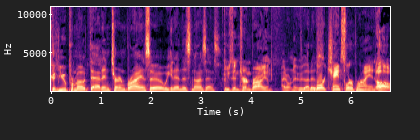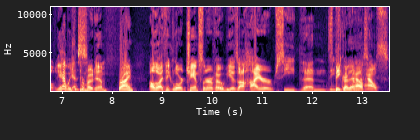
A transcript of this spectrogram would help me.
Could you promote that intern Brian so we can end this nonsense? Who's intern Brian? I don't know who that is. Lord Chancellor Brian. Oh, yeah, we Yes. can promote him. Brian? Although I think Lord Chancellor of HOBI is a higher seat than the Speaker of the House.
